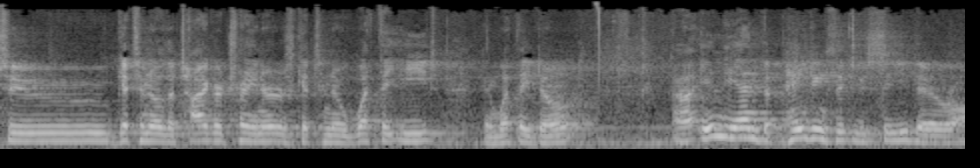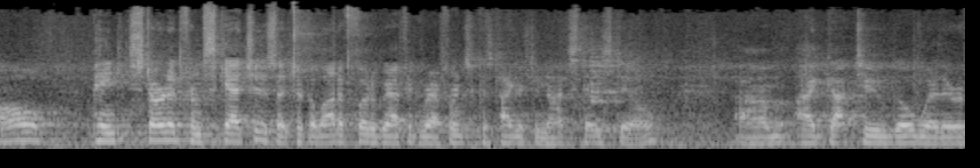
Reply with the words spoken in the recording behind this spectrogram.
to get to know the tiger trainers, get to know what they eat and what they don't. Uh, in the end, the paintings that you see, they're all painted, started from sketches. I took a lot of photographic reference because tigers do not stay still. Um, I got to go where they're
